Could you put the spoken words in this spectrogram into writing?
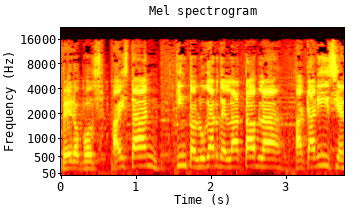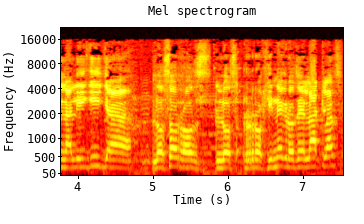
Pero pues ahí están, quinto lugar de la tabla, acaricia en la liguilla los zorros, los rojinegros del Atlas.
